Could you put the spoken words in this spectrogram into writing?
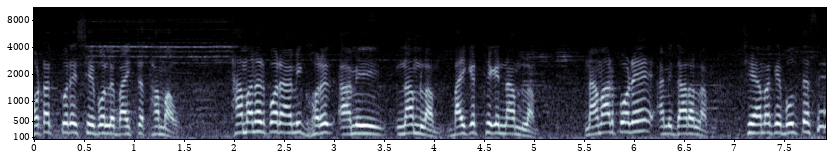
হঠাৎ করে সে বলে, বাইকটা থামাও। থামানোর পরে আমি ঘরে আমি নামলাম, বাইকের থেকে নামলাম। নামার পরে আমি দাঁড়ালাম। সে আমাকে বলতেছে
